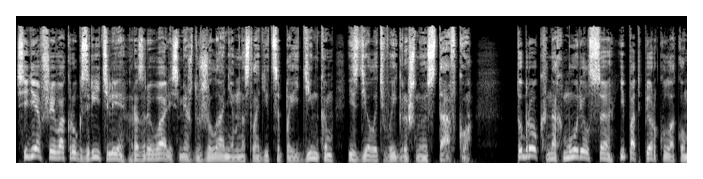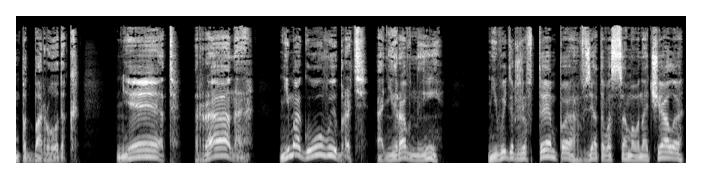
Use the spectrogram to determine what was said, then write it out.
Сидевшие вокруг зрители разрывались между желанием насладиться поединком и сделать выигрышную ставку. Тубрук нахмурился и подпер кулаком подбородок. «Нет, рано. Не могу выбрать. Они равны. Не выдержав темпа, взятого с самого начала,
